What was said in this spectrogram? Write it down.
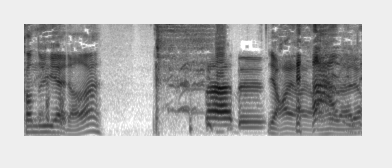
Kan du gjøre det? Babu. Ja, ja, ja. Hør der, ja.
